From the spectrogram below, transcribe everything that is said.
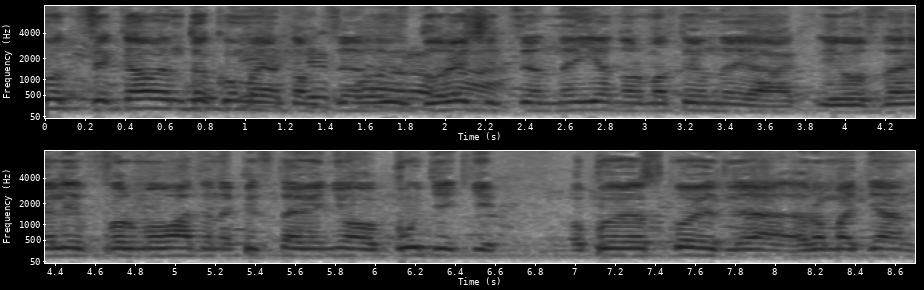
от цікавим документом це лист, до речі, це не є нормативний акт. І взагалі формувати на підставі нього будь-які обов'язкові для громадян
